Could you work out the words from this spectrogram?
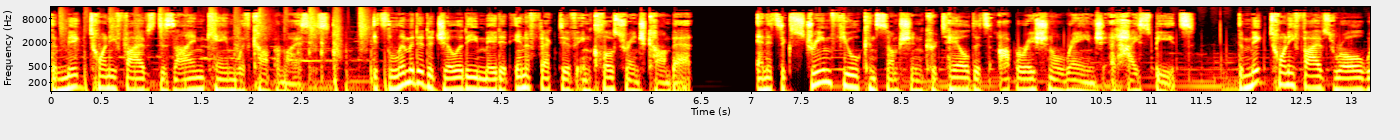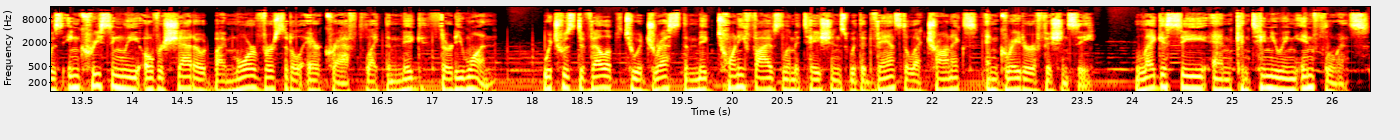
the MiG-25's design came with compromises. Its limited agility made it ineffective in close-range combat, and its extreme fuel consumption curtailed its operational range at high speeds. The MiG-25's role was increasingly overshadowed by more versatile aircraft like the MiG-31, which was developed to address the MiG-25's limitations with advanced electronics and greater efficiency. Legacy and continuing influence.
